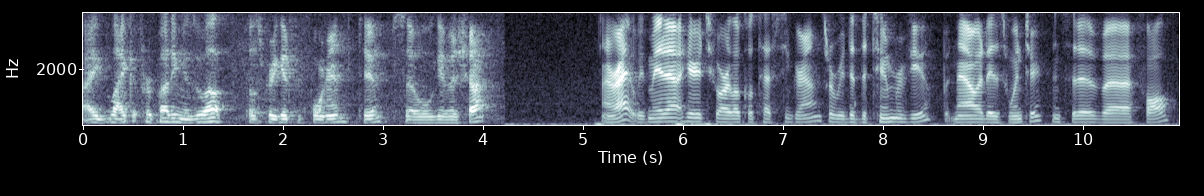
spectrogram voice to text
I like it for putting as well. Feels pretty good for forehand too, so we'll give it a shot. All right, we've made it out here to our local testing grounds where we did the tomb review, but now it is winter instead of uh, fall.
